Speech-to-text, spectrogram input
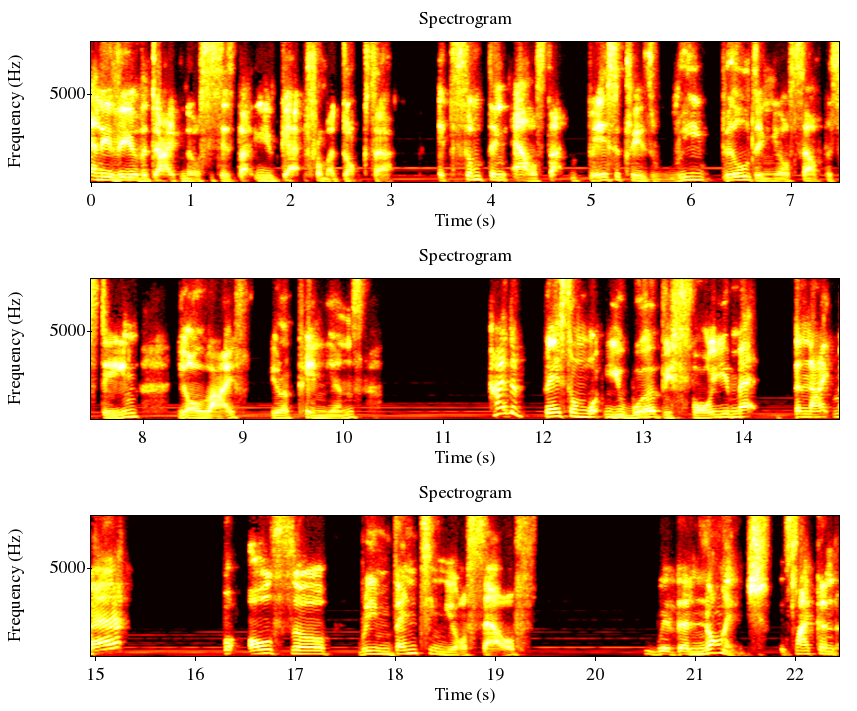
any of the other diagnoses that you get from a doctor. It's something else that basically is rebuilding your self esteem, your life, your opinions, kind of based on what you were before you met the nightmare, but also reinventing yourself with a knowledge. It's like an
